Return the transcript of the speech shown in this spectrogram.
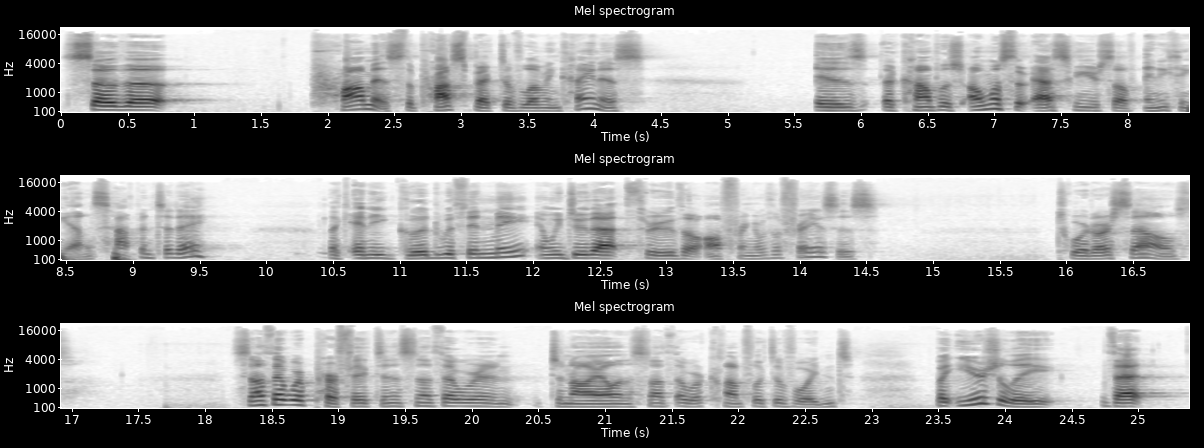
So the promise, the prospect of loving kindness is accomplished almost through asking yourself, anything else happened today? Like any good within me? And we do that through the offering of the phrases toward ourselves. It's not that we're perfect, and it's not that we're in denial, and it's not that we're conflict avoidant, but usually that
